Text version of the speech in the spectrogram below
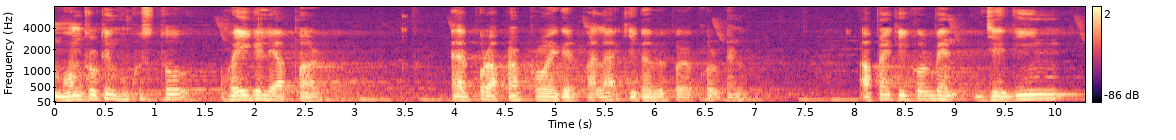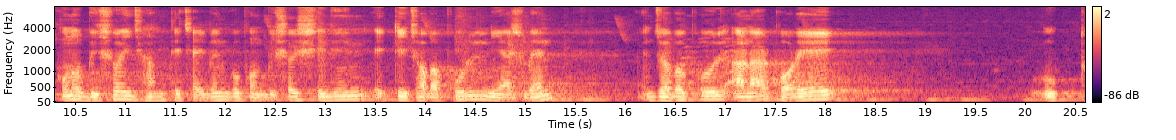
মন্ত্রটি মুখস্থ হয়ে গেলে আপনার, এরপর আপনার প্রয়োগের পালা কীভাবে প্রয়োগ করবেন? আপনারা কি করবেন? যেদিন কোনো বিষয় জানতে চাইবেন, গোপন বিষয়, সেদিন একটি জবা ফুল নিয়ে আসবেন। জবা ফুল আনার পরে উক্ত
